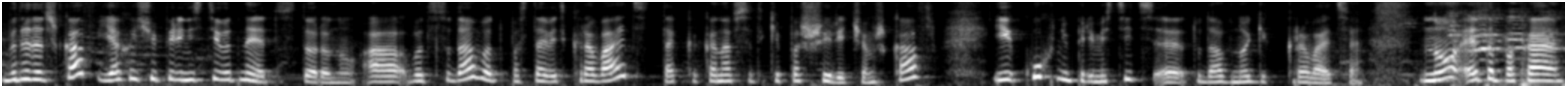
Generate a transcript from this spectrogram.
Вот этот шкаф я хочу перенести вот на эту сторону, а вот сюда вот поставить кровать, так как она все-таки пошире, чем шкаф, и кухню переместить э, туда в ноги к кровати. Но это пока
